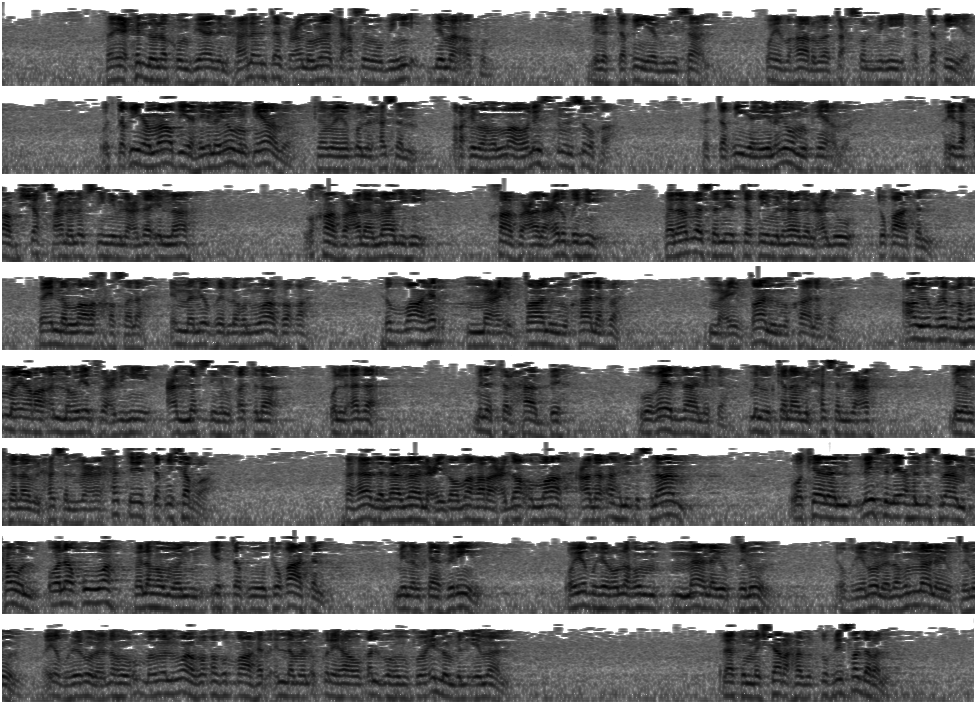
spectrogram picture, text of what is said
فيحل لكم في هذه الحالة أن تفعلوا ما تعصموا به دماءكم من التقية باللسان وإظهار ما تحصل به التقية. والتقية ماضية إلى يوم القيامة كما يقول الحسن رحمه الله وليست منسوخة فالتقية إلى يوم القيامة. فإذا خاف الشخص على نفسه من أعداء الله وخاف على ماله خاف على عرضه فلا بأس أن يتقي من هذا العدو تقاتا فإن الله رخص له إما أن يظهر له الموافقة في الظاهر مع إبطال المخالفة مع إبطال المخالفة أو يظهر له ما يرى أنه يدفع به عن نفسه القتل والأذى من الترحاب به وغير ذلك من الكلام الحسن معه. من الكلام الحسن معه حتى يتقي شره. فهذا لا مانع إذا ظهر أعداء الله على أهل الإسلام وكان ليس لأهل الإسلام حول ولا قوة فلهم أن يتقوا تقاتا من الكافرين ويظهر لهم ما لا يبطنون. يظهرون لهم ما لا يبطنون فيظهرون له ربما من وافق في الظاهر إلا من أكره وقلبه مطمئن بالإيمان. لكن من شرح بالكفر صدرا.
